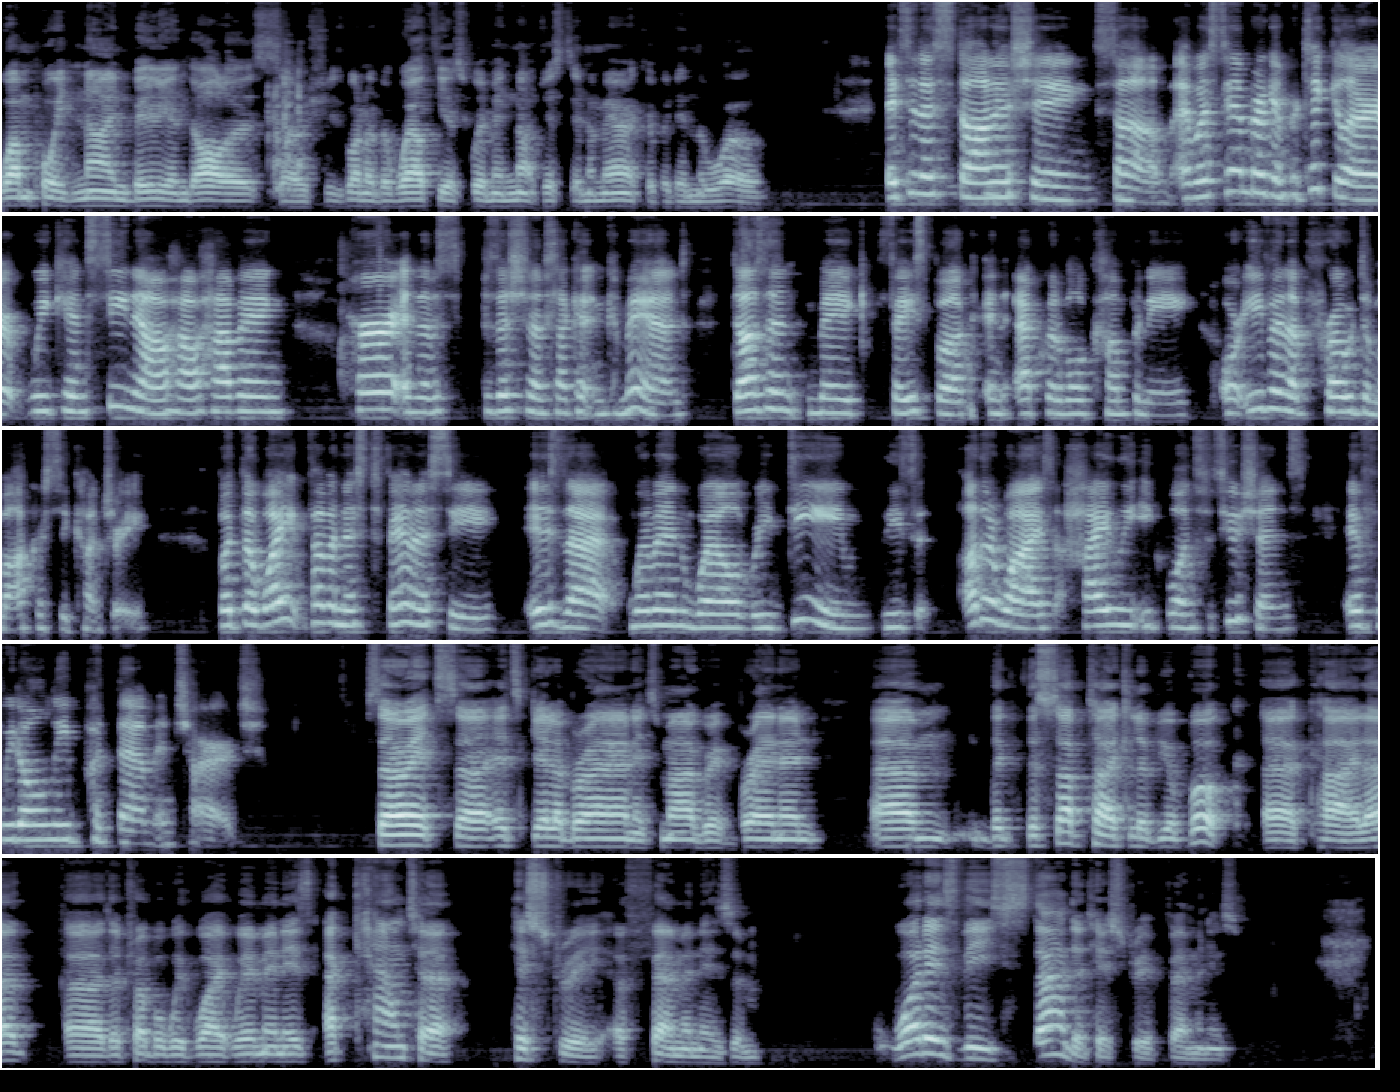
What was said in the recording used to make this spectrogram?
$1.9 billion. So she's one of the wealthiest women, not just in America, but in the world. It's an astonishing sum. And with Sandberg in particular, we can see now how having her in the position of second in command doesn't make Facebook an equitable company or even a pro democracy country. But the white feminist fantasy is that women will redeem these otherwise highly equal institutions if we'd only put them in charge. So it's uh, it's Gillibrand, it's Margaret Brennan. Um, the the subtitle of your book, uh, Kyla, uh, "The Trouble with White Women," is a counter history of feminism. What is the standard history of feminism?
